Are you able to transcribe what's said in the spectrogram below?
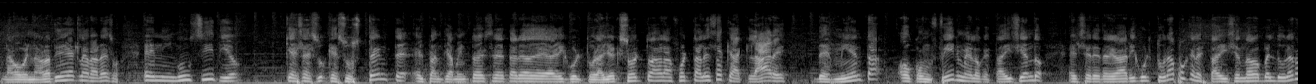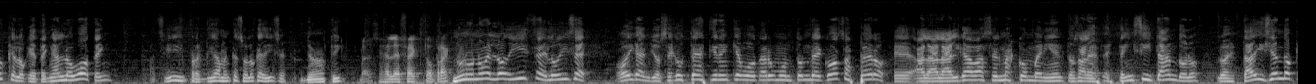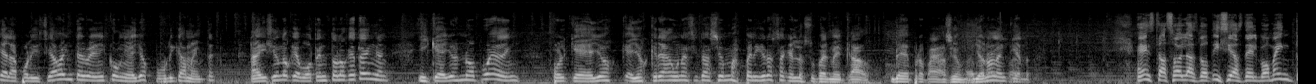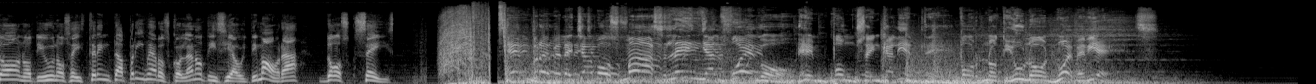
la gobernadora tiene que aclarar eso, en ningún sitio que, se, que sustente el planteamiento del secretario de Agricultura. Yo exhorto a la fortaleza que aclare, desmienta o confirme lo que está diciendo el secretario de Agricultura, porque le está diciendo a los verdureros que lo que tengan lo voten. Así prácticamente eso es lo que dice. Yo no estoy. Ese es el efecto práctico. No, no, no, él lo dice, él lo dice. Oigan, yo sé que ustedes tienen que votar un montón de cosas, pero eh, a la larga va a ser más conveniente. O sea, les está incitándolo, los está diciendo que la policía va a intervenir con ellos públicamente. Está diciendo que voten todo lo que tengan y que ellos no pueden porque ellos, ellos crean una situación más peligrosa que en los supermercados de propagación. Yo no lo entiendo. Estas son las noticias del momento. Noti 1630, primeros con la noticia, última hora, 26. En breve le echamos más leña al fuego en Ponce en Caliente por Noti 1910.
